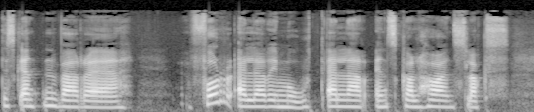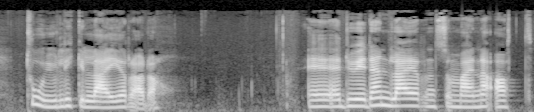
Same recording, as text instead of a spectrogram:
Det skal enten være for eller imot, eller en skal ha en slags to ulike leirer, da. Er du i den leiren som mener at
